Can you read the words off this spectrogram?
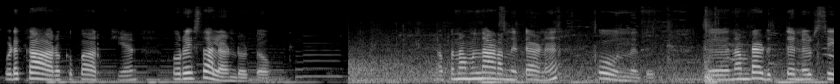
ഇവിടെ കാറൊക്കെ പാർക്ക് ചെയ്യാൻ കുറേ സ്ഥലമുണ്ട് കേട്ടോ. അപ്പം നമ്മൾ നടന്നിട്ടാണ് പോകുന്നത്. നമ്മുടെ അടുത്ത് തന്നെ ഒരു സീ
